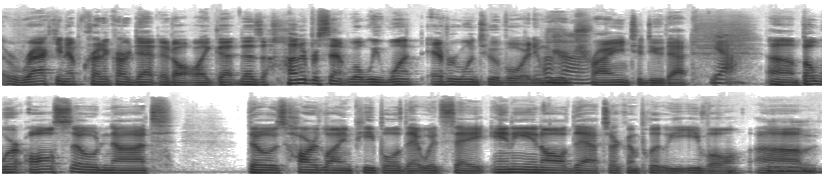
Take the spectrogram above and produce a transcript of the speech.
racking up credit card debt at all. Like that, that's 100% what we want everyone to avoid. And we are trying to do that. Yeah. Uh, but we're also not those hardline people that would say any and all debts are completely evil. Um,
